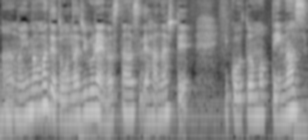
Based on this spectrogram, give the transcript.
あの今までと同じぐらいのスタンスで話していこうと思っています。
